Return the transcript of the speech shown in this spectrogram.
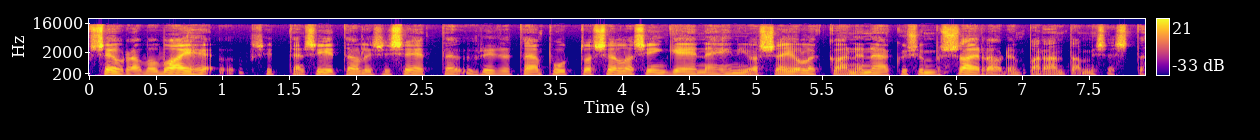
seuraava vaihe sitten siitä olisi se, että yritetään puuttua sellaisiin geeneihin, joissa ei olekaan enää kysymys sairauden parantamisesta,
